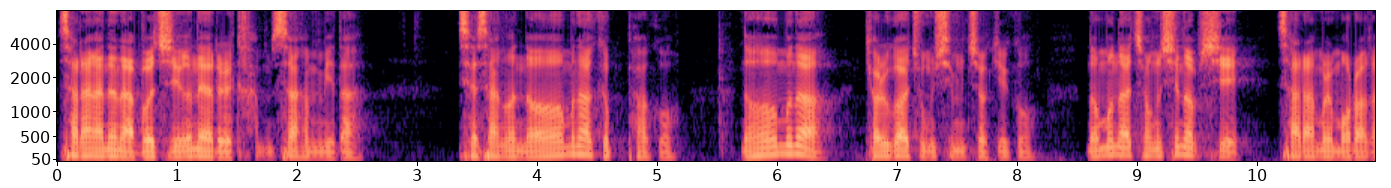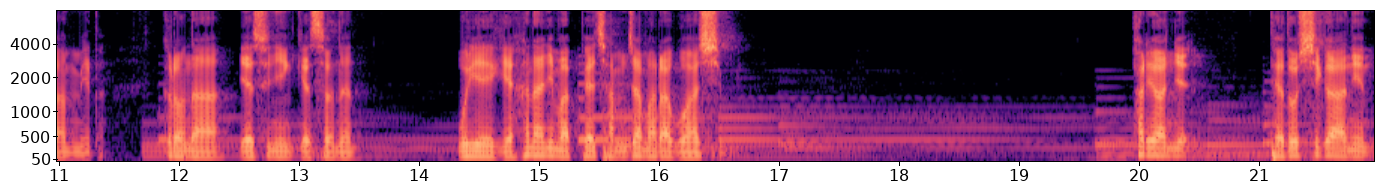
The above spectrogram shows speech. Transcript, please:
사랑하는 아버지 은혜를 감사합니다. 세상은 너무나 급하고 너무나 결과 중심적이고 너무나 정신없이 사람을 몰아갑니다. 그러나 예수님께서는 우리에게 하나님 앞에 잠잠하라고 하십니다. 화려한 예, 대도시가 아닌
